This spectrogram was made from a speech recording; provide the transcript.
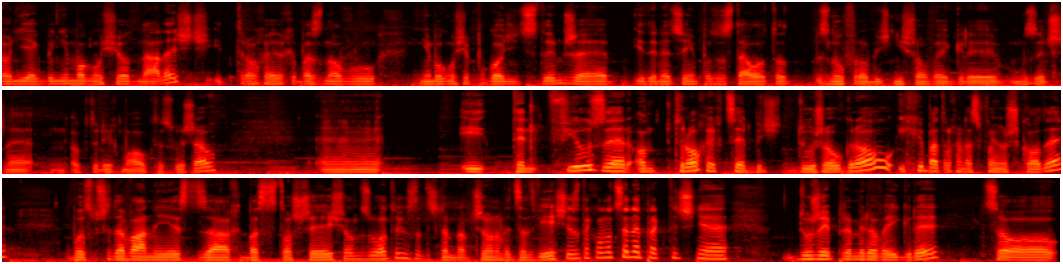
oni jakby nie mogą się odnaleźć i trochę chyba znowu nie mogą się pogodzić z tym, że jedyne co im pozostało to znów robić niszowe gry muzyczne, o których mało kto słyszał. E, I ten Fuser, on trochę chce być dużą grą i chyba trochę na swoją szkodę, bo sprzedawany jest za chyba 160 zł, czy nawet za 200, za taką cenę praktycznie dużej premierowej gry, co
